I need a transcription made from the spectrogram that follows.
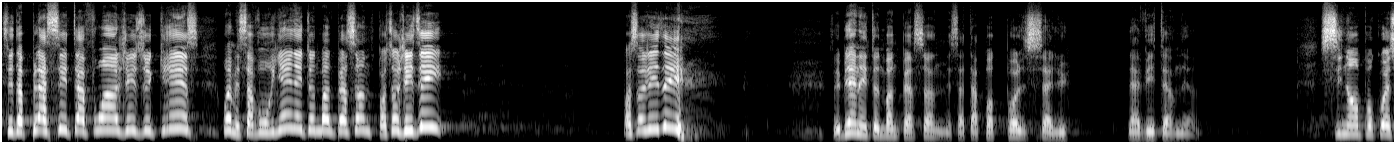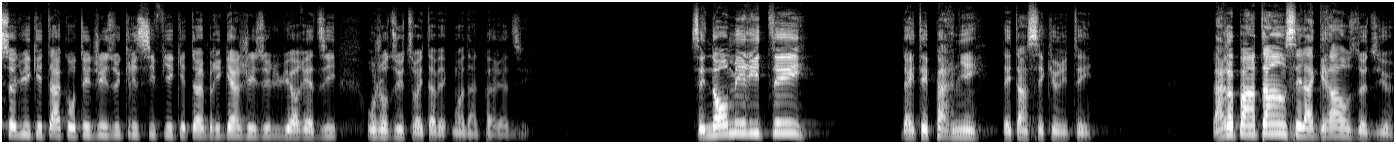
C'est de placer ta foi en Jésus-Christ. Oui, mais ça ne vaut rien d'être une bonne personne. Pas ça que j'ai dit. Pas ça que j'ai dit. C'est bien d'être une bonne personne, mais ça ne t'apporte pas le salut, la vie éternelle. Sinon, pourquoi celui qui était à côté de Jésus crucifié, qui est un brigand, Jésus lui aurait dit, aujourd'hui tu vas être avec moi dans le paradis. C'est non mérité d'être épargné, d'être en sécurité. La repentance, c'est la grâce de Dieu.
